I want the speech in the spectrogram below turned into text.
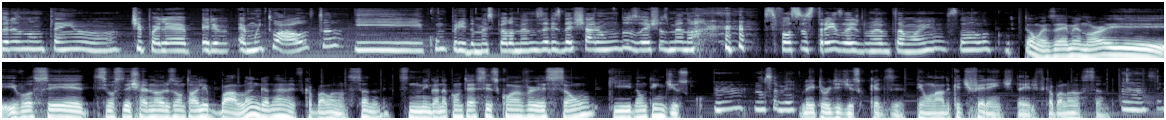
ele não tem o. Tipo, ele é, ele é muito alto e comprido, mas pelo menos eles deixaram um dos eixos menor. Se fosse os três eixos do mesmo tamanho, isso é uma loucura. Então, mas é menor e, e você, se você deixar ele na horizontal, ele balanga, né? Ele fica balançando ali. Se não me engano, acontece isso com a versão que não tem disco. Hum, não sabia. Leitor de disco, quer dizer. Tem um lado que é diferente, daí ele fica balançando. Hum, sim.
